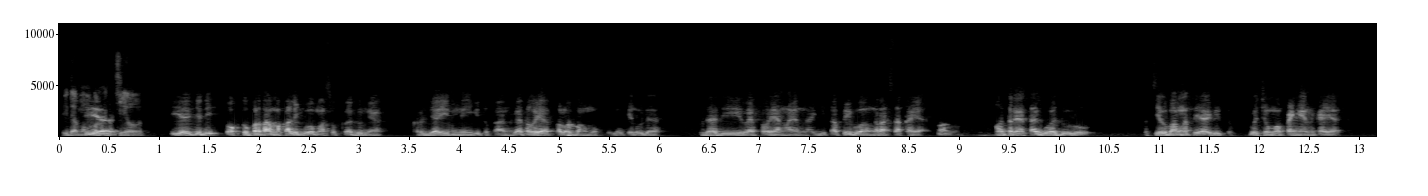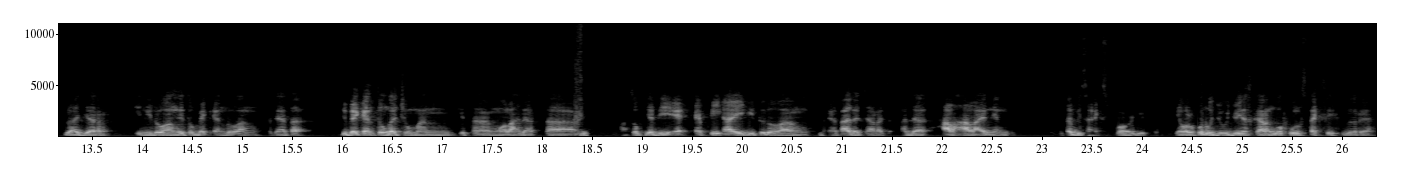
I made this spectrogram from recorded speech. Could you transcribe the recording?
tidak Iya. memperkecil. Iya, jadi waktu pertama kali gue masuk ke dunia kerja ini gitu kan, gak tahu ya kalau Bang Mukti mungkin udah udah di level yang lain lagi, tapi gue ngerasa kayak oh ternyata gue dulu kecil banget ya gitu, gue cuma pengen kayak belajar ini doang gitu back end doang, ternyata di back end tuh nggak cuman kita ngolah data masuk jadi API gitu doang, ternyata ada cara ada hal-hal lain yang kita bisa explore gitu. Ya walaupun ujung-ujungnya sekarang gue full stack sih sebenarnya.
